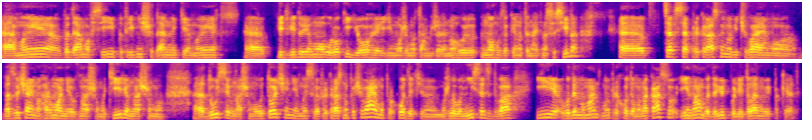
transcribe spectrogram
Е, Ми ведемо всі потрібні щоденники. Ми е, відвідуємо уроки йоги і можемо там вже ногу ногу закинути навіть на сусіда. Е, Це все прекрасно. Ми відчуваємо надзвичайну гармонію в нашому тілі, в нашому е, дусі, в нашому оточенні. Ми себе прекрасно почуваємо. Проходить е, можливо місяць-два, і в один момент ми приходимо на касу і нам видають поліетиленовий пакет,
